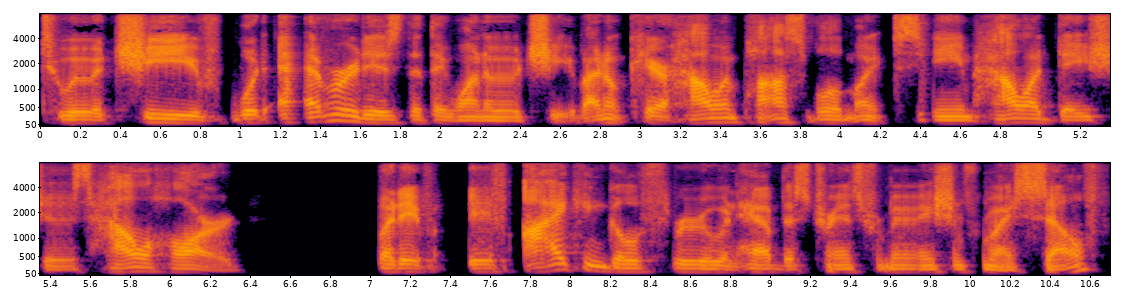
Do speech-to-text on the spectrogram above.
to achieve whatever it is that they want to achieve. I don't care how impossible it might seem, how audacious, how hard. But if if I can go through and have this transformation for myself,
